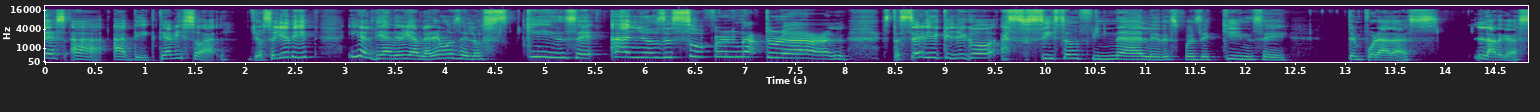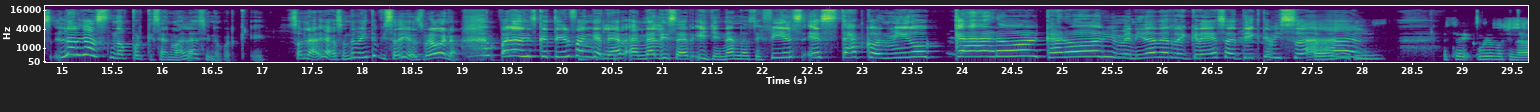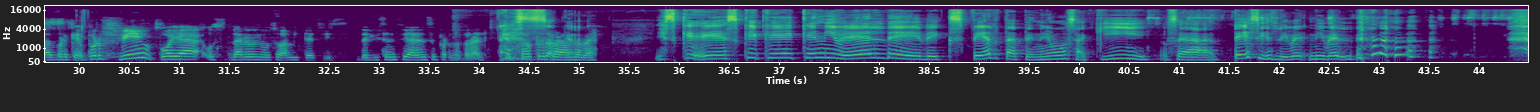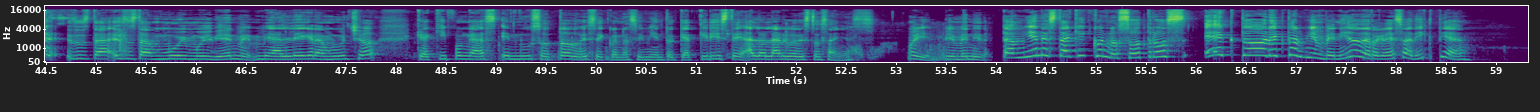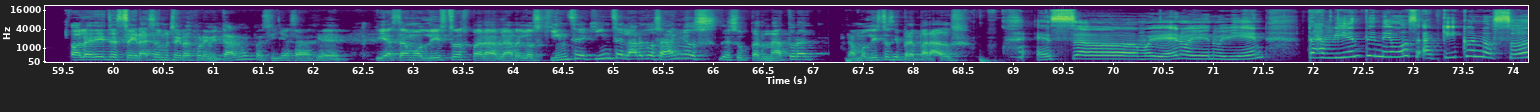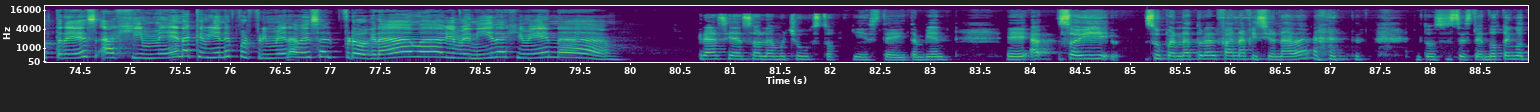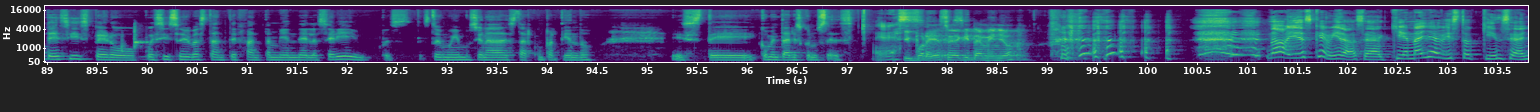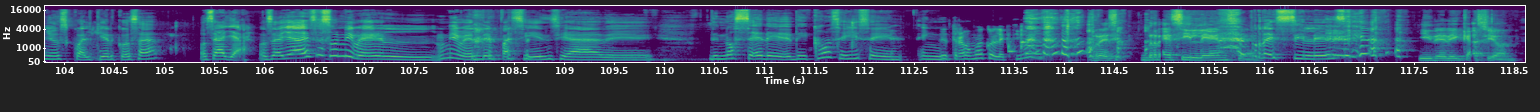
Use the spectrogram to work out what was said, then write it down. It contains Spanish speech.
Bienvenidos a Adictia Visual. Yo soy Edith y el día de hoy hablaremos de los 15 años de Supernatural. Esta serie que llegó a su season finale después de 15 temporadas largas. Largas no porque sean malas, sino porque son largas, son de 20 episodios. Pero bueno, para discutir, fangirlear, analizar y llenarnos de feels, está conmigo Carol. Carol, bienvenida de regreso a Adictia Visual. Estoy muy emocionada porque por fin voy a dar un uso a mi tesis de licenciada en Supernatural. Estaba preparándome. Es que, es que, ¿qué, qué nivel de, de, experta tenemos aquí? O sea, tesis nivel. Eso está, eso está muy, muy bien. Me, me, alegra mucho que aquí pongas en uso todo ese conocimiento que adquiriste a lo largo de estos años. Muy bien, bienvenido. También está aquí con nosotros Héctor. Héctor, bienvenido de regreso a Dictia. Hola Edith, este, gracias, muchas gracias por invitarme. Pues sí, ya sabes que ya estamos listos para hablar de los 15, 15 largos años de Supernatural. Estamos listos y preparados. Eso, muy bien, muy bien, muy bien. También tenemos aquí con nosotros a Jimena que viene por primera vez al programa. Bienvenida, Jimena. Gracias, hola, mucho gusto. Y este, y también eh, ah, soy Supernatural fan aficionada. Entonces, este, no tengo tesis, pero pues sí soy bastante fan también de la serie y pues estoy muy emocionada de estar compartiendo este comentarios con ustedes. y por ahí estoy aquí también yo. no, y es que mira, o sea, quien haya visto 15 años cualquier cosa, o sea, ya, o sea, ya ese es un nivel, un nivel de paciencia, de de no sé, de, de ¿cómo se dice? En... De trauma colectivo. resiliencia. Resiliencia. Y dedicación.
